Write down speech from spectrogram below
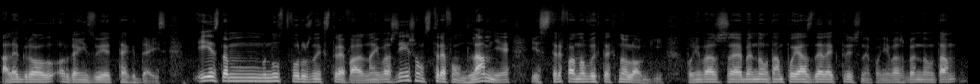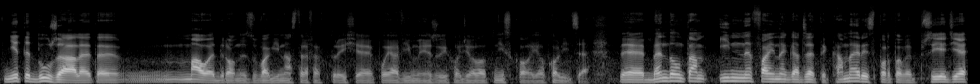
Allegro organizuje Tech Days. I jest tam mnóstwo różnych stref, ale najważniejszą strefą dla mnie jest strefa nowych technologii, ponieważ e, będą tam pojazdy elektryczne, ponieważ będą tam nie te duże, ale te małe drony z uwagi na strefę, w której się pojawimy, jeżeli chodzi o lotnisko i okolice. E, Będą tam inne fajne gadżety, kamery sportowe, przyjedzie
